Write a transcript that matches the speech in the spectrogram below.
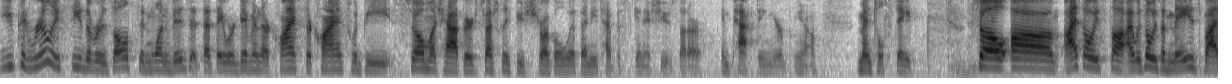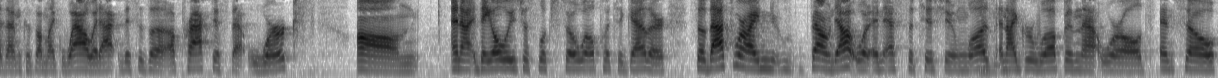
you could really see the results in one visit that they were giving their clients. Their clients would be so much happier, especially if you struggle with any type of skin issues that are impacting your, you know, mental state. So um, I always thought I was always amazed by them because I'm like, wow, it act, this is a, a practice that works. Um, and I, they always just looked so well put together. So that's where I knew, found out what an esthetician was, and I grew up in that world. And so,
